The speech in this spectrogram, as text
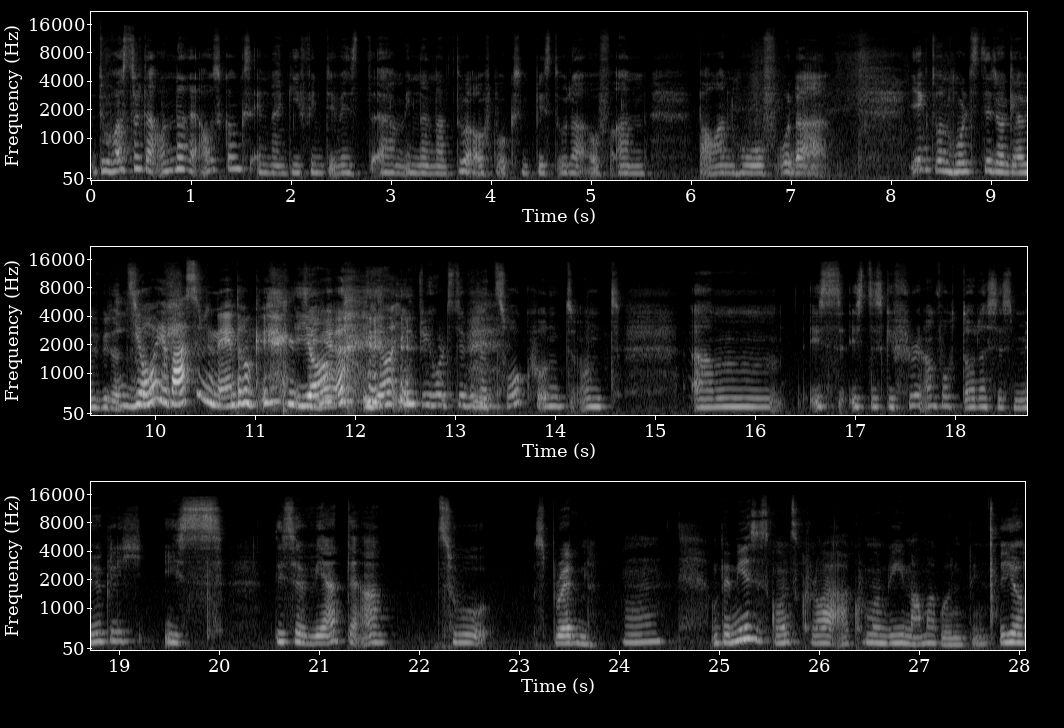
du hast halt eine andere Ausgangsenergie, finde ich, wenn du ähm, in der Natur aufgewachsen bist oder auf einem Bauernhof oder irgendwann holst du dich da, glaube ich, wieder zurück. Ja, ich weiß den Eindruck. Irgendwie. Ja, ja, irgendwie holst du dich wieder zurück und, und ähm, ist, ist das Gefühl einfach da, dass es möglich ist, diese Werte auch zu spreaden. Mhm. Und bei mir ist es ganz klar auch gekommen, wie ich Mama geworden bin. Ja.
